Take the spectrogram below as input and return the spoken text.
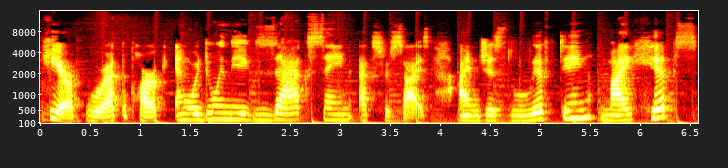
here, we're at the park and we're doing the exact same exercise. I'm just lifting my hips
